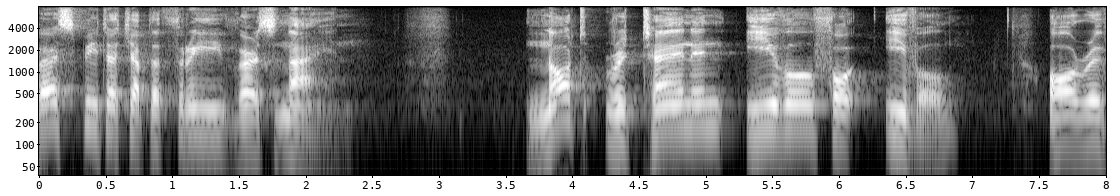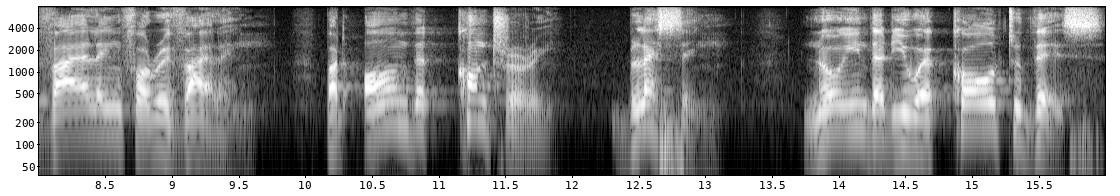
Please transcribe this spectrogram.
1 Peter chapter 3 verse 9. Not returning evil for evil or reviling for reviling, but on the contrary, blessing, knowing that you were called to this,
